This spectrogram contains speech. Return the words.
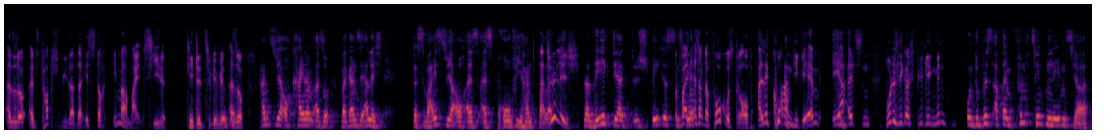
also als Topspieler, da ist doch immer mein Ziel, Titel zu gewinnen. Also kannst du ja auch keinem, also mal ganz ehrlich, das weißt du ja auch als, als Profi-Handballer. Natürlich. Der Weg, der spätestens. Und vor allem ist auch der Fokus drauf. Alle gucken ja. die WM eher als ein Bundesligaspiel gegen Minden. Und du bist ab deinem 15. Lebensjahr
